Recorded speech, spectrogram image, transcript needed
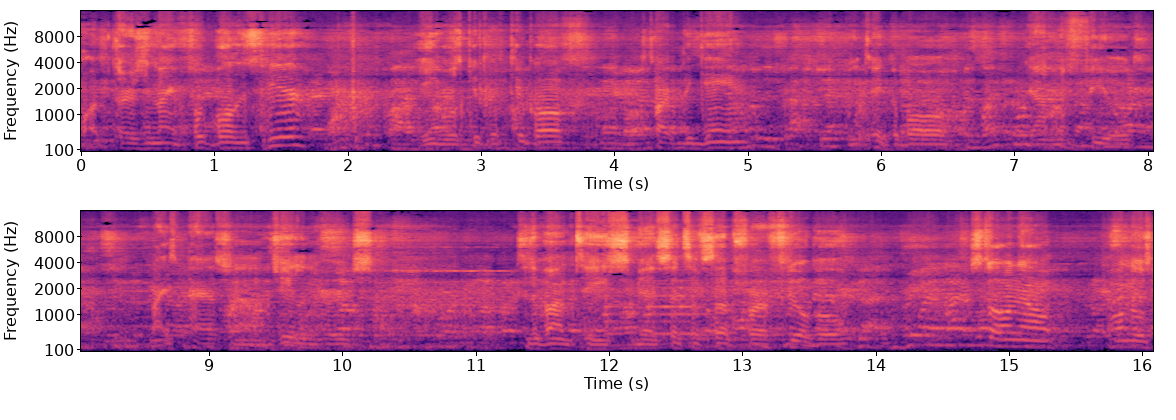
On Thursday night football is here. Eagles get the kickoff, start the game. We take the ball down the field. Nice pass from Jalen Hurts to DeVonta Smith. Sets us up for a field goal. Stalling out on this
